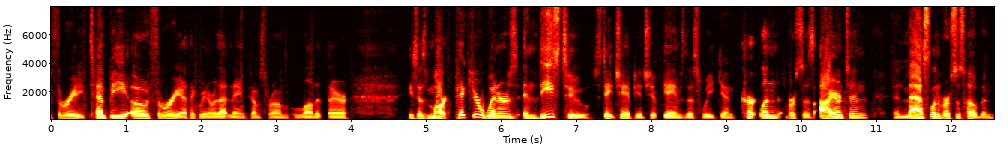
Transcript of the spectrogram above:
03. Tempe 03. I think we know where that name comes from. Love it there. He says, Mark, pick your winners in these two state championship games this weekend Kirtland versus Ironton and Massillon versus Hoban.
